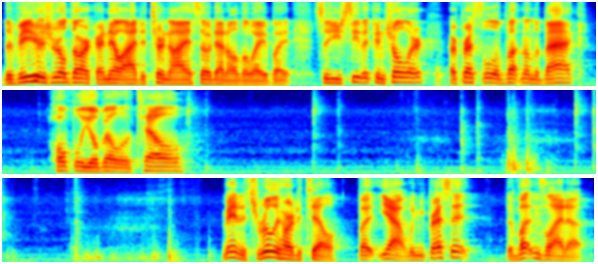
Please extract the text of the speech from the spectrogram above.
The video is real dark. I know I had to turn the ISO down all the way. But So you see the controller. I press the little button on the back. Hopefully you'll be able to tell. Man, it's really hard to tell. But yeah, when you press it, the buttons light up.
